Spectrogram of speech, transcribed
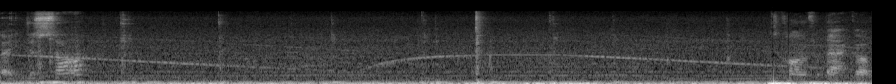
that you just saw. He's calling for backup.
